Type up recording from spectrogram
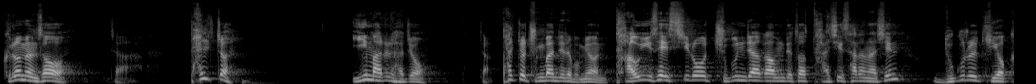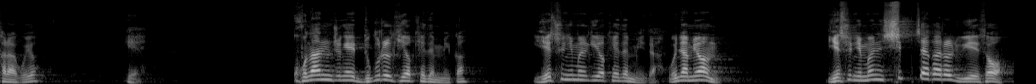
그러면서 자, 8절 이 말을 하죠. 자, 8절 중반절에 보면 다윗의 씨로 죽은 자 가운데서 다시 살아나신 누구를 기억하라고요? 예. 고난 중에 누구를 기억해야 됩니까? 예수님을 기억해야 됩니다. 왜냐하면 예수님은 십자가를 위해서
